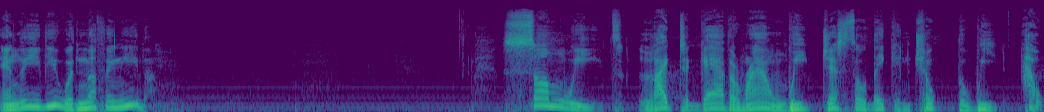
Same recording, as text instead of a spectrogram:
and leave you with nothing either. Some weeds like to gather around wheat just so they can choke the wheat out.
